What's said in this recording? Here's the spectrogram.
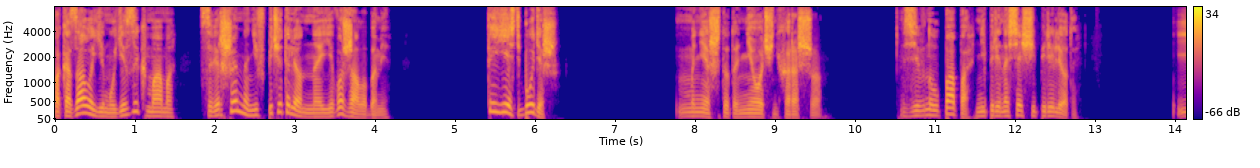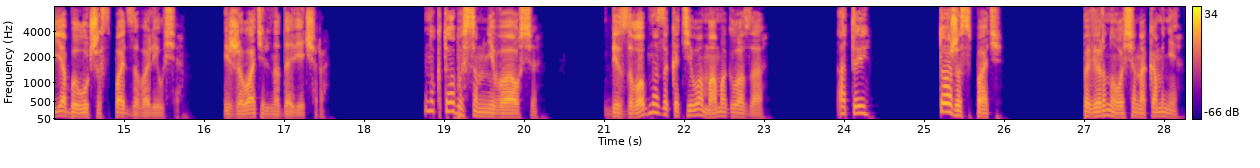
показала ему язык мама, совершенно не впечатленная его жалобами. «Ты есть будешь?» «Мне что-то не очень хорошо», — зевнул папа, не переносящий перелеты. «Я бы лучше спать завалился, и желательно до вечера». «Ну кто бы сомневался?» Беззлобно закатила мама глаза. «А ты? Тоже спать?» Повернулась она ко мне.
